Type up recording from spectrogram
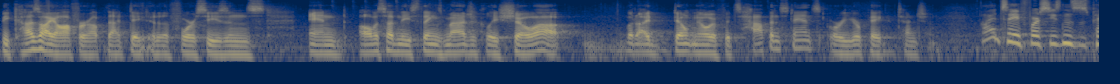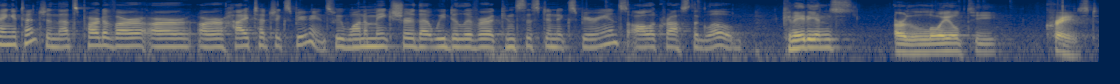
because I offer up that data to the Four Seasons and all of a sudden these things magically show up but I don't know if it's happenstance or you're paying attention. I'd say Four Seasons is paying attention. That's part of our, our, our high touch experience. We want to make sure that we deliver a consistent experience all across the globe. Canadians are loyalty crazed.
